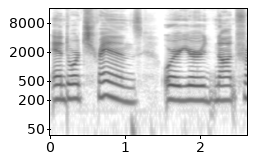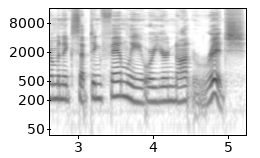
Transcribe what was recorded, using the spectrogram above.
and or trans or you're not from an accepting family or you're not rich,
